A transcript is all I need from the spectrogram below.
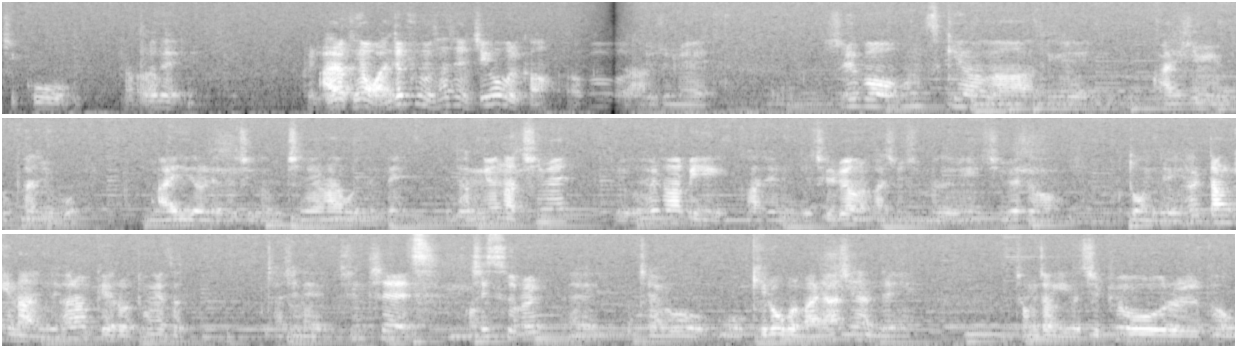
찍고 그래 아니 그냥 완제품은 사진 찍어볼까? 요즘에 실버 홈스케어가 되게 관심이 높아지고 아이디어를 내서 지금 진행하고 있는데 당뇨나 치매 그리고 혈압이 가진 이제 질병을 가지신 분들이 집에서 보통 이제 혈당기나 이제 혈압계를 통해서 자신의 신체 치수를 네, 재고 뭐 기록을 많이 하시는데 정작 이거 지표를 보-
